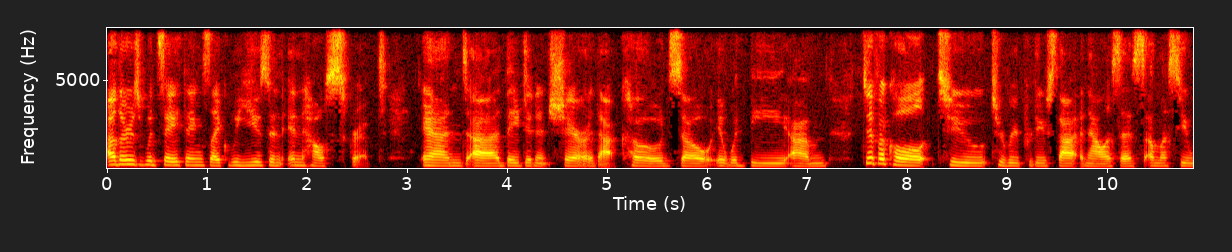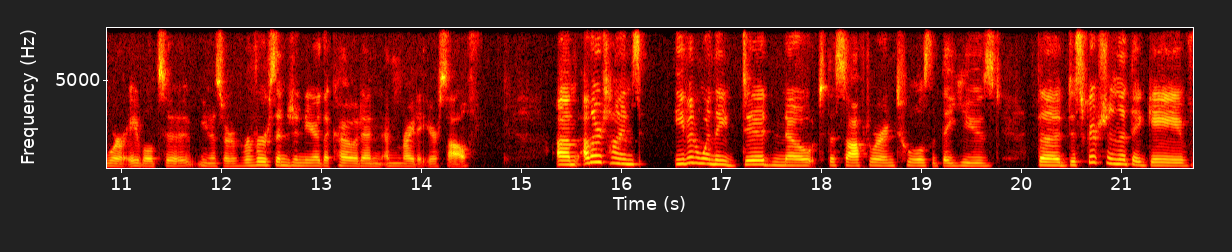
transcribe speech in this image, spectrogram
Others would say things like we used an in-house script and uh, they didn't share that code. So it would be um, difficult to, to reproduce that analysis unless you were able to, you know, sort of reverse engineer the code and, and write it yourself. Um, other times, even when they did note the software and tools that they used, the description that they gave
